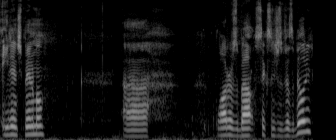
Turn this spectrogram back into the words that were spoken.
eight inch minimum. Uh, water is about six inches visibility.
